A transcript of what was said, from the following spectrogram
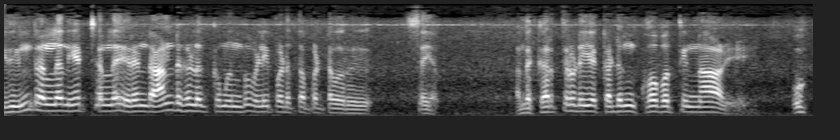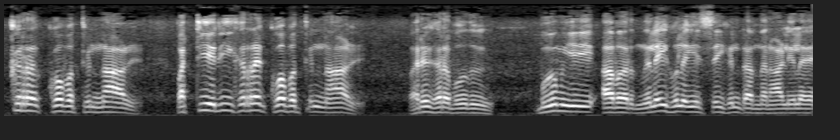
இது இன்றல்ல நேற்றல்ல இரண்டு ஆண்டுகளுக்கு முன்பு வெளிப்படுத்தப்பட்ட ஒரு செயல். அந்த கர்த்தருடைய கடும் கோபத்தினால் நாள் உக்கிர கோபத்தினால் நாள் பற்றி எரிகிற நாள் வருகிற போது பூமியை அவர் நிலைகுலைய செய்கின்ற அந்த நாளிலே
